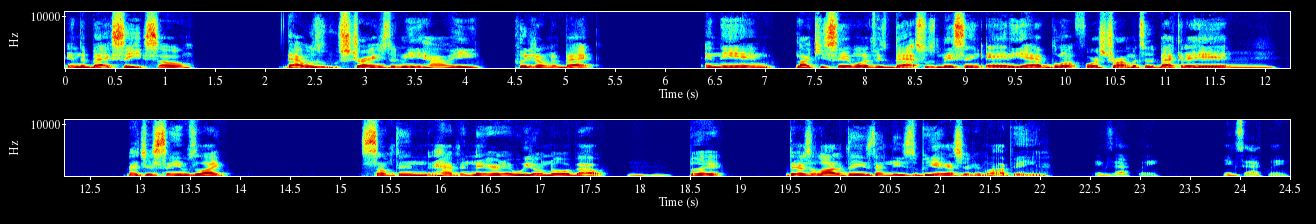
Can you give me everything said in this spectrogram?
in the back seat. So that was strange to me how he put it on the back. And then, like you said, one of his bats was missing and he had blunt force trauma to the back of the head. Mm. That just seems like something happened there that we don't know about. Mm-hmm. But there's a lot of things that needs to be answered in my opinion. Exactly. Exactly.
